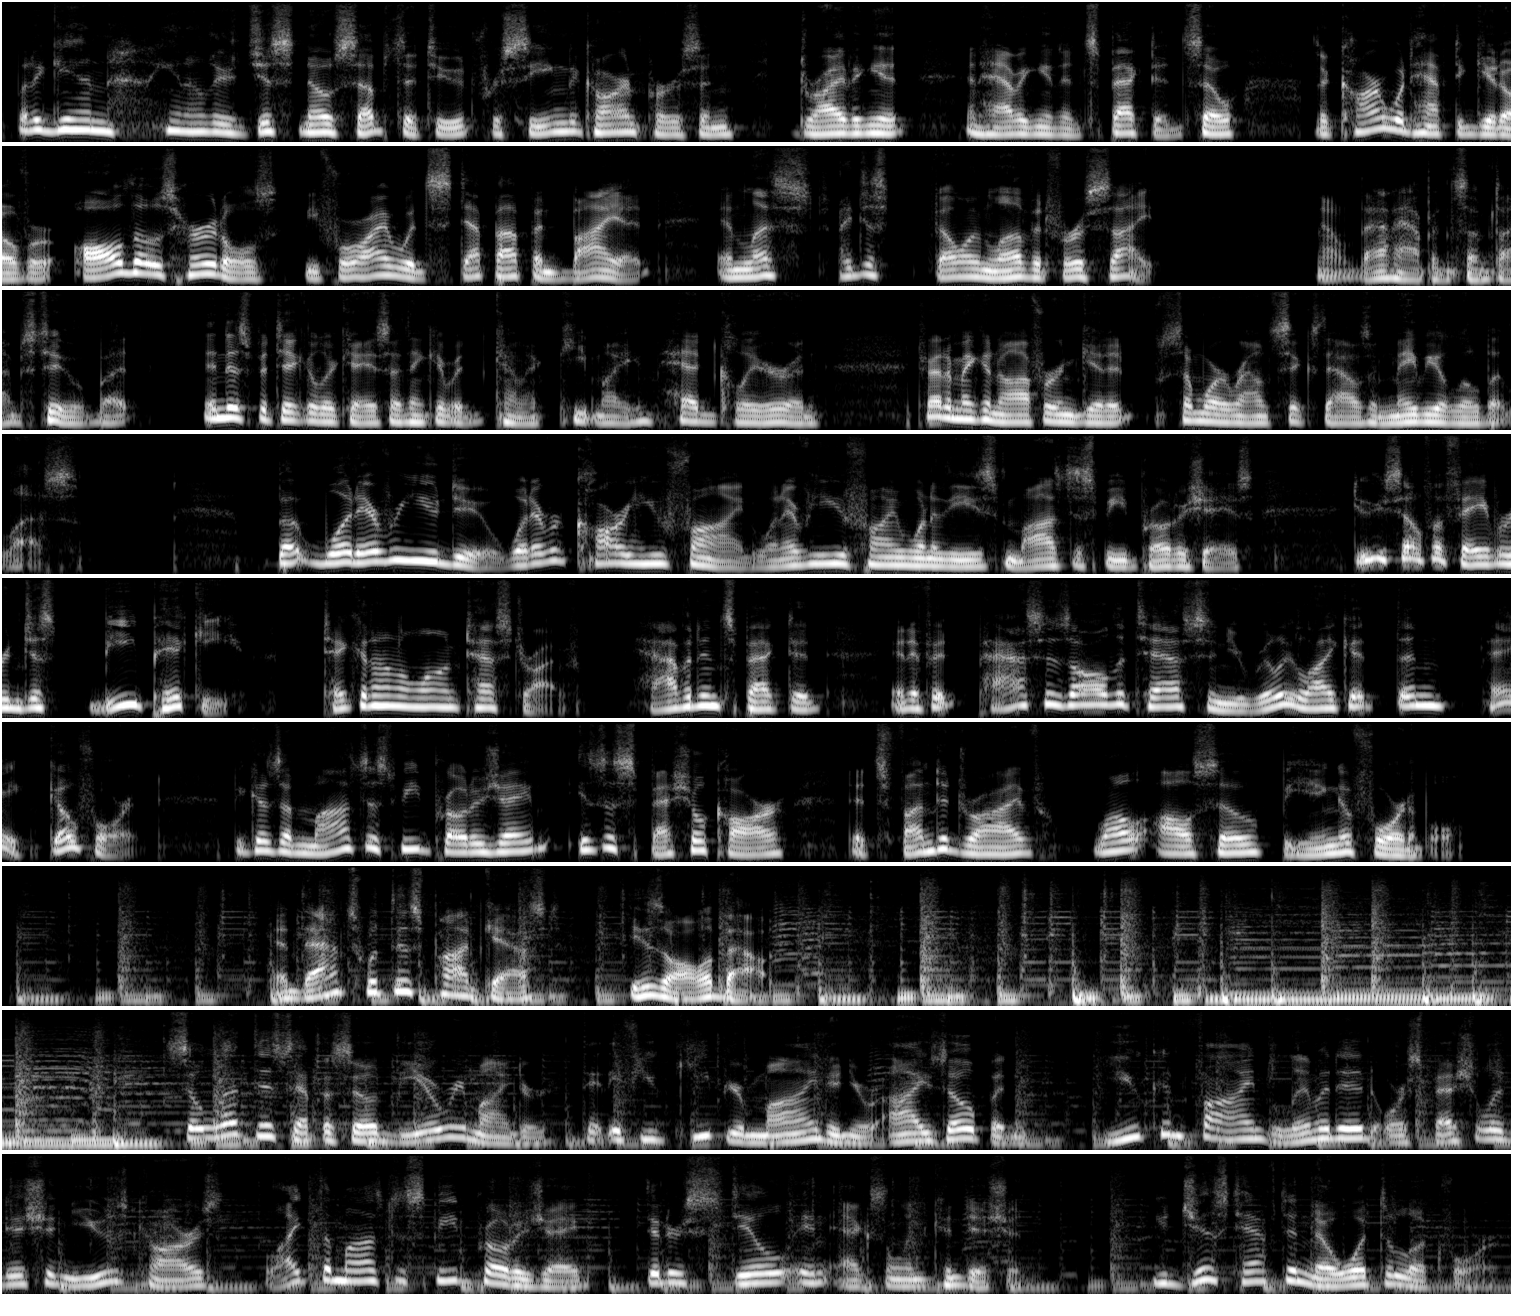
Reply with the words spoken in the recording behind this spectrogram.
But again, you know, there's just no substitute for seeing the car in person, driving it, and having it inspected. So the car would have to get over all those hurdles before I would step up and buy it, unless I just fell in love at first sight. Now, that happens sometimes too, but in this particular case, I think it would kind of keep my head clear and try to make an offer and get it somewhere around 6000 maybe a little bit less. But whatever you do, whatever car you find, whenever you find one of these Mazda Speed Proteges, do yourself a favor and just be picky. Take it on a long test drive, have it inspected, and if it passes all the tests and you really like it, then hey, go for it. Because a Mazda Speed Protege is a special car that's fun to drive while also being affordable. And that's what this podcast is all about. So let this episode be a reminder that if you keep your mind and your eyes open, you can find limited or special edition used cars like the Mazda Speed Protege that are still in excellent condition. You just have to know what to look for.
